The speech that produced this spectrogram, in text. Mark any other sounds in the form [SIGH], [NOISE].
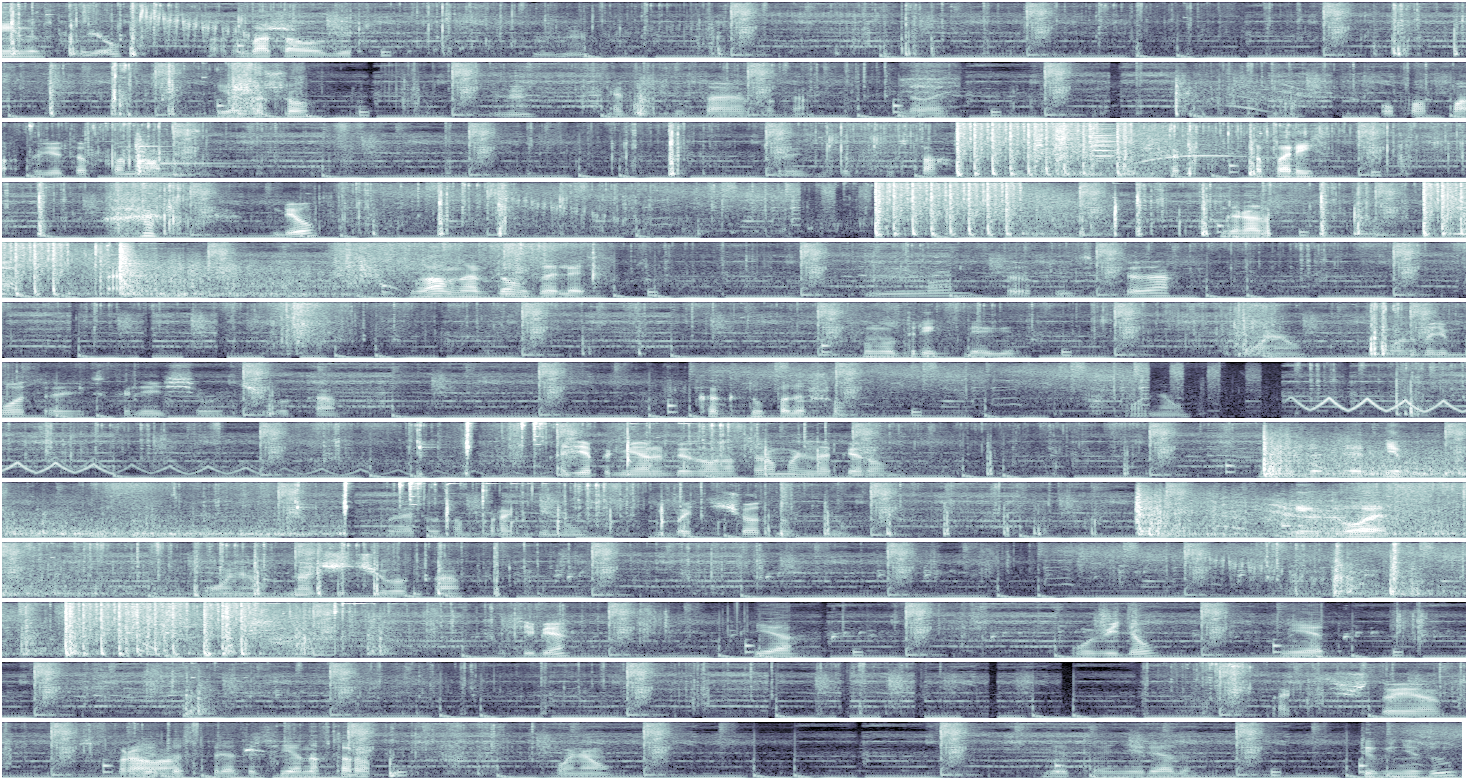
Минус. Убил. Бота убил. Мгм. Я зашел. Мгм. Я тут лутаю пока. Давай. Опа, по- где-то по нам. Где-то в кустах. Топорись. [LAUGHS] Убил? Град. Главное в дом залезть. Ну, да, в принципе, да. Внутри бегает. Понял. Может быть бота и, скорее всего, чувака. К окну подошел. Понял. А где примерно бегал? На втором или на первом? Это, это не... Прокинул. Ебать, течет. Их двое. понял. Значит, чувака. Тебе? Я. Увидел? Нет. Так, что я справа? Где-то спрятать. Я на втором. Понял. Где-то они рядом. Ты внизу?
